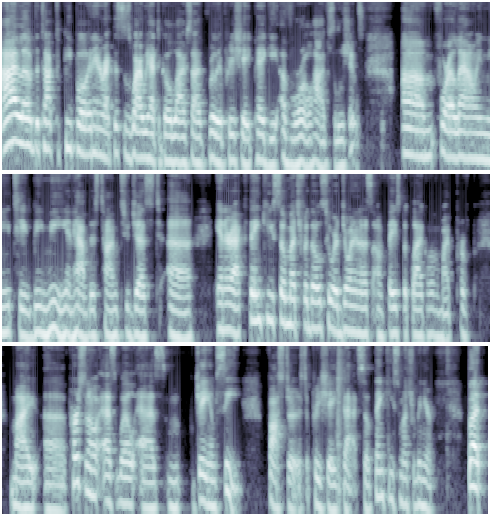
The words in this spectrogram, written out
I love to talk to people and interact. This is why we had to go live. So I really appreciate Peggy of Royal Hive Solutions um, for allowing me to be me and have this time to just uh, interact. Thank you so much for those who are joining us on Facebook Live my my uh, personal as well as JMC fosters. Appreciate that. So thank you so much for being here. But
